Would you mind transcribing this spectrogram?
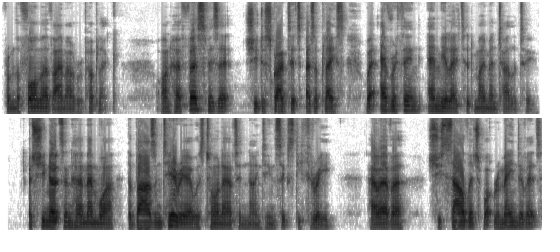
from the former Weimar Republic. On her first visit, she described it as a place where everything emulated my mentality. As she notes in her memoir, the bar's interior was torn out in 1963. However, she salvaged what remained of it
